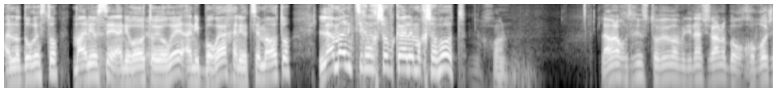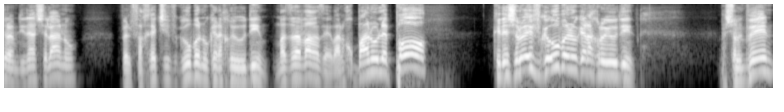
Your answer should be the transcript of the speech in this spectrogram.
אני לא דורס אותו, מה אני עושה? אני רואה אותו כן. יורה, אני בורח, אני יוצא מהאוטו, למה אני צריך לחשוב כאלה מחשבות? נכון. למה אנחנו צריכים להסתובב במדינה שלנו, ברחובות של המדינה שלנו, ולפחד שיפגעו בנו כי אנחנו יהודים? מה זה הדבר הזה? ואנחנו באנו לפה כדי שלא יפגעו בנו כי אנחנו יהודים. אתה מבין?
